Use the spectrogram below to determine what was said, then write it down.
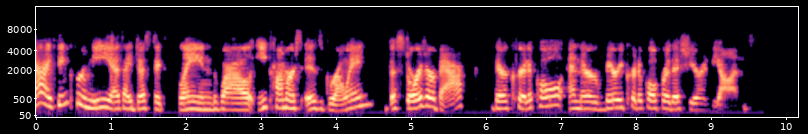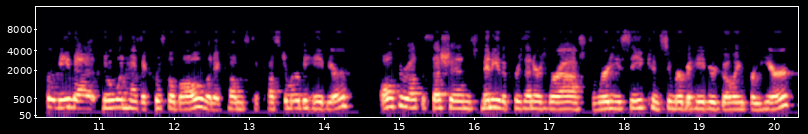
Yeah, I think for me, as I just explained, while e commerce is growing, the stores are back, they're critical, and they're very critical for this year and beyond. For me, Matt, no one has a crystal ball when it comes to customer behavior. All throughout the sessions, many of the presenters were asked, Where do you see consumer behavior going from here?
